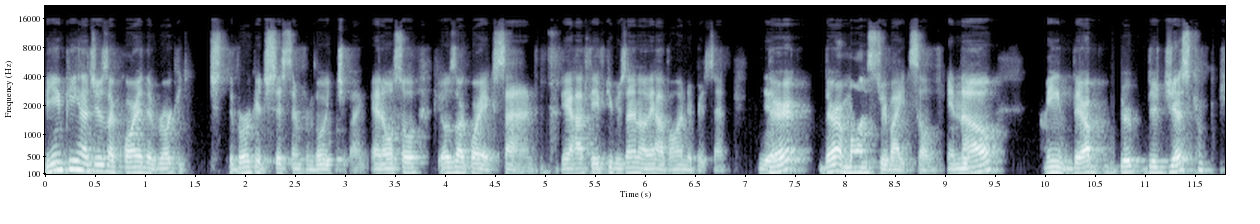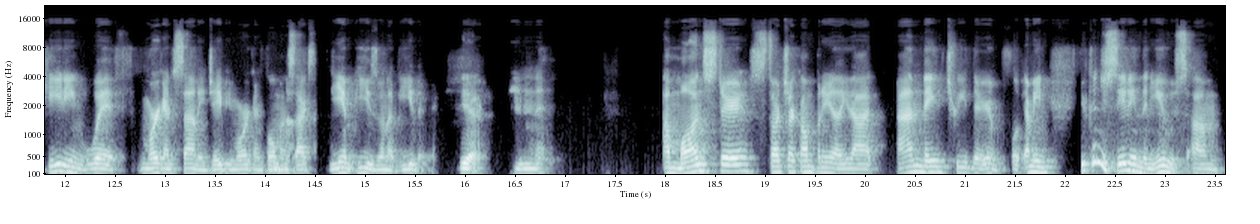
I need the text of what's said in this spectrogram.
BNP has just acquired the brokerage the brokerage system from Deutsche Bank, and also they also acquired Exane. They have fifty percent, now they have hundred percent. Yeah. They're they're a monster by itself, and now. I mean, they're, they're they're just competing with Morgan Stanley, JP Morgan, Goldman. Sachs. BNP is gonna be there. yeah, And a monster, starts a company like that, and they treat their employees. I mean, you can just see it in the news. Um,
